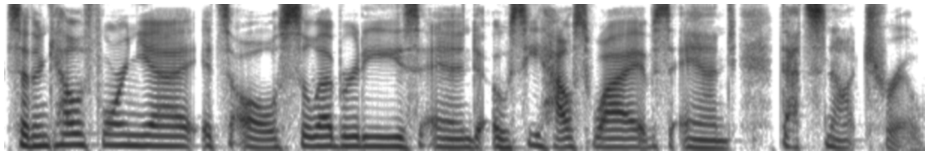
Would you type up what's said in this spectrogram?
Southern California, it's all celebrities and OC housewives. And that's not true.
